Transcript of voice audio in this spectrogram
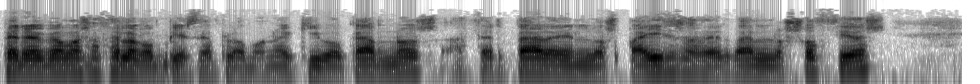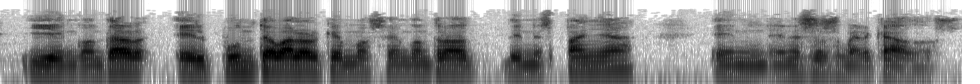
pero vamos a hacerlo con pies de plomo, no equivocarnos, acertar en los países, acertar en los socios y encontrar el punto de valor que hemos encontrado en España en, esos mercados.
